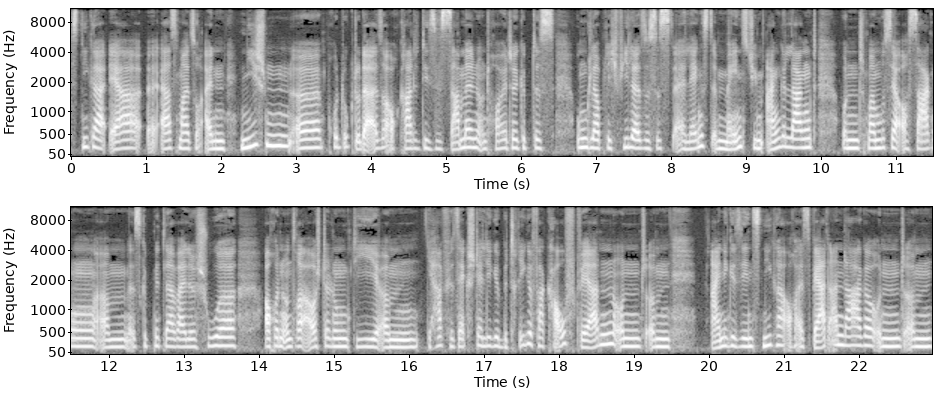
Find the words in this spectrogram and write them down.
Sneaker eher äh, erstmal so ein Nischenprodukt äh, oder also auch gerade dieses Sammeln und heute gibt es unglaublich viele, also es ist äh, längst im Mainstream angelangt und man muss ja auch sagen, ähm, es gibt mittlerweile Schuhe auch in unserer Ausstellung, die ähm, ja für sechsstellige Beträge verkauft werden und ähm, Einige sehen Sneaker auch als Wertanlage und ähm,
